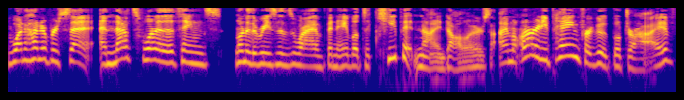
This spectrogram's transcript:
100%. And that's one of the things, one of the reasons why I've been able to keep it $9. I'm already paying for Google Drive.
